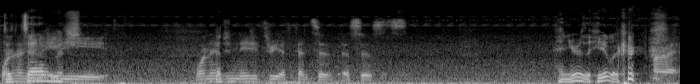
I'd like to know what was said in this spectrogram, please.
The damage. 180, 183 offensive assists. And you're the healer. All right.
